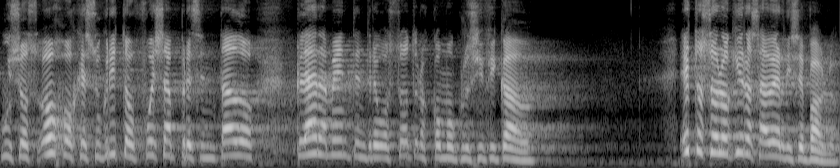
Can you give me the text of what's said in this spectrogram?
cuyos ojos Jesucristo fue ya presentado claramente entre vosotros como crucificado. Esto solo quiero saber, dice Pablo,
